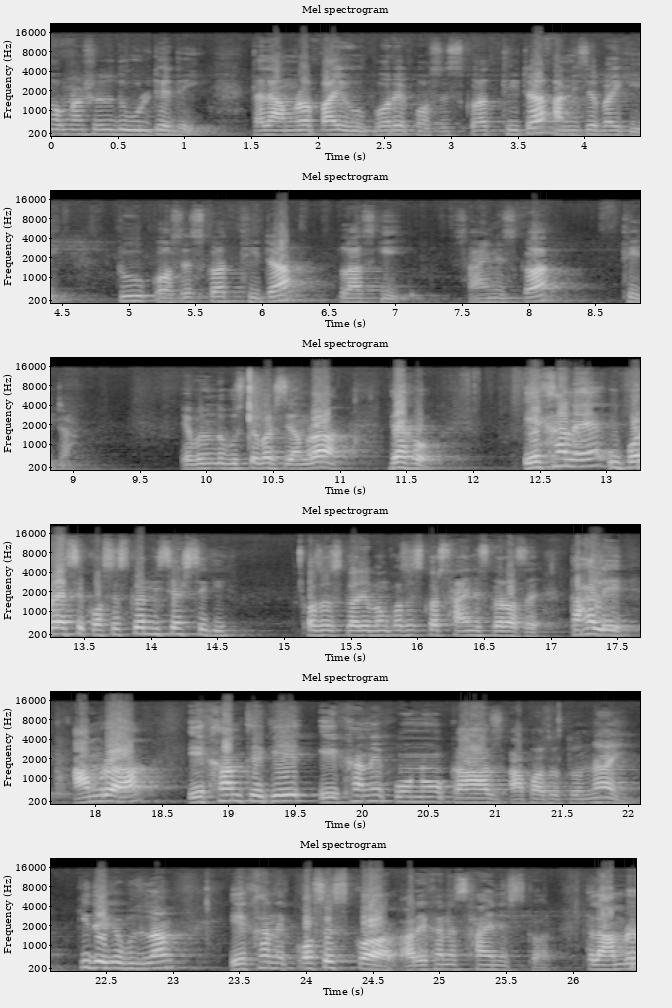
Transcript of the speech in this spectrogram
ভগ্নাংশ যদি উল্টে দেই, তাহলে আমরা পাই উপরে কস স্কোয়ার থিটা আর নিচে পাই কি? Two cos square theta plus কি? সাইন স্কোয়ার থিটা এ পর্যন্ত বুঝতে পারছি আমরা? দেখো এখানে উপরে আছে কস স্কোয়ার নিচে আসছে কি? কস স্কোয়ার এবং কস স্কোয়ার সাইন স্কোয়ার আছে। তাহলে আমরা এখান থেকে এখানে কোনো কাজ আপাতত নাই। কি দেখে বুঝলাম? এখানে কস স্কোয়ার আর এখানে সাইন স্কোয়ার তাহলে আমরা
